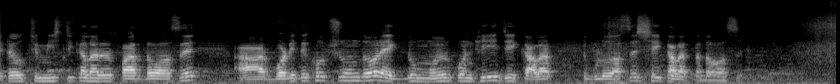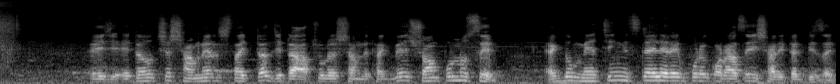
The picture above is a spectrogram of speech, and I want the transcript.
এটা হচ্ছে মিষ্টি কালারের পার দেওয়া আছে। আর বডিতে খুব সুন্দর, একদম ময়ূরকণ্ঠী যে কালারগুলো আছে, সেই কালারটা দেওয়া আছে। এই যে, এটা হচ্ছে সামনের সাইডটা যেটা আঁচলের সামনে থাকবে। সম্পূর্ণ সেম একদম ম্যাচিং স্টাইলের উপরে করা আছে এই শাড়িটার ডিজাইন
